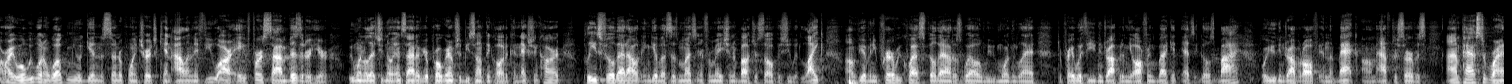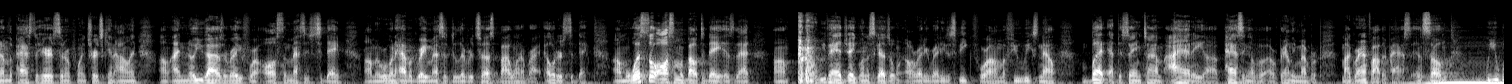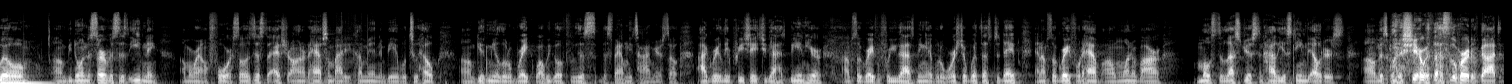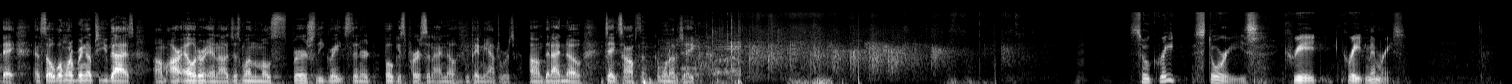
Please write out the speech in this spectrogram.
All right, well, we want to welcome you again to Centerpoint Church, Kent Island. If you are a first time visitor here, we want to let you know inside of your program should be something called a connection card. Please fill that out and give us as much information about yourself as you would like. Um, if you have any prayer requests, fill that out as well, and we'd be more than glad to pray with you. You can drop it in the offering bucket as it goes by, or you can drop it off in the back um, after service. I'm Pastor Brian. I'm the pastor here at Centerpoint Church, Kent Island. Um, I know you guys are ready for an awesome message today, um, and we're going to have a great message delivered to us by one of our elders today. Um, what's so awesome about today is that um, we've had Jake on the schedule already ready to speak for um, a few weeks now. But at the same time, I had a uh, passing of a, a, family member. My grandfather passed. And so we will be doing the service this evening um, around 4. So it's just an extra honor to have somebody to come in and be able to help um, give me a little break while we go through this, this family time here. So I greatly appreciate you guys being here. I'm so grateful for you guys being able to worship with us today. And I'm so grateful to have um, one of our most illustrious and highly esteemed elders um, is going to share with us the Word of God today. And so, what I want to bring up to you guys um, our elder and uh, just one of the most spiritually great centered, focused person I know. You can pay me afterwards. Um, that I know, Jake Thompson. Come on up, Jake. So, great stories create great memories,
